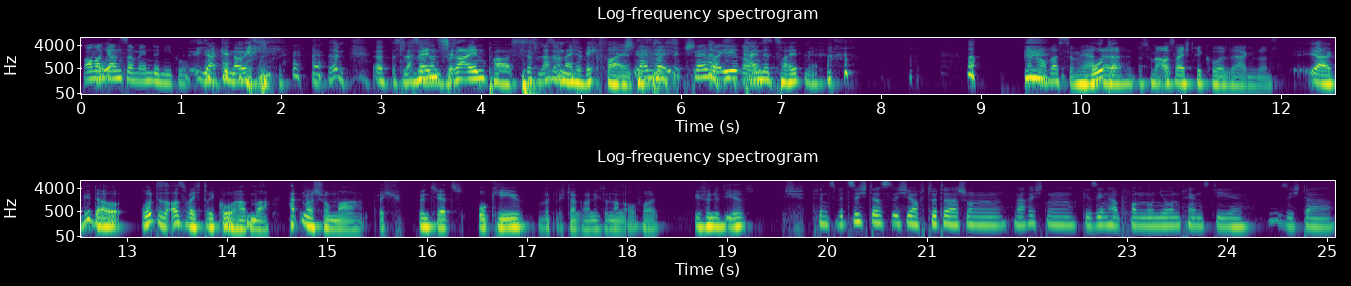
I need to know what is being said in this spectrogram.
machen wir ganz am Ende, Nico. ja, genau. das lassen wir, Wenn's dann, reinpasst. das lassen wir nachher wegfallen. Schneiden wir, schneiden wir eh raus. Keine Zeit mehr. Ich kann auch was zum Hertha, Roter. zum Ausweichtrikot sagen sonst. Ja, genau. Rotes Ausweichtrikot haben wir. Hatten wir schon mal. Ich finde es jetzt okay, wird mich dann gar nicht so lange aufhalten. Wie findet ihr es? Ich finde es witzig, dass ich auf Twitter schon Nachrichten gesehen habe von Union-Fans, die sich da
